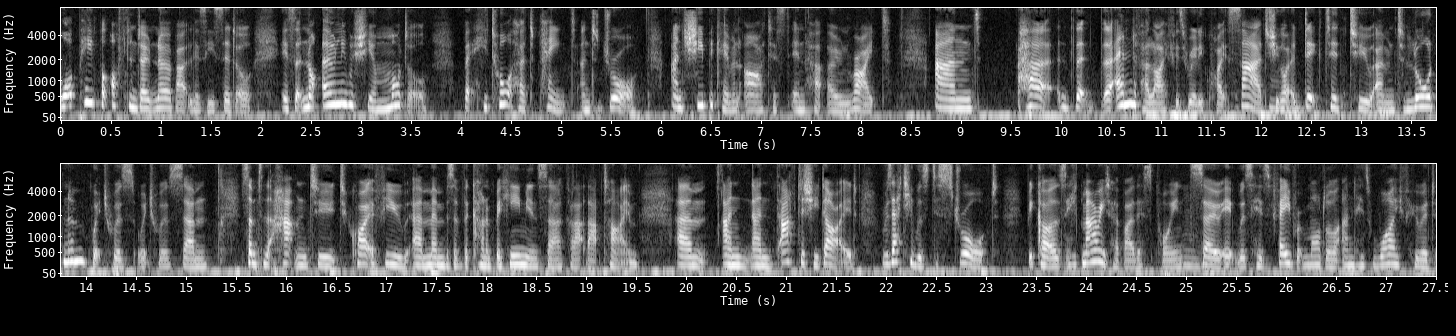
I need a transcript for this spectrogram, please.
what people often don't know about Lizzie Siddal is that not only was she a model, but he taught her to paint and to draw, and she became an artist in her own right. And her the, the end of her life is really quite sad. She got addicted to um, to laudanum, which was which was um, something that happened to, to quite a few uh, members of the kind of bohemian circle at that time. Um, and and after she died, Rossetti was distraught because he'd married her by this point. So it was his favourite model and his wife who had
